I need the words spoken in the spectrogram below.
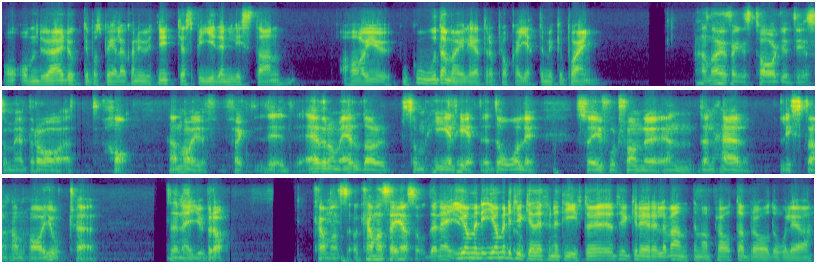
om du är duktig på att spela och kan utnyttja speeden i listan, har ju goda möjligheter att plocka jättemycket poäng. Han har ju faktiskt tagit det som är bra att ha. Han har ju faktiskt, även om Eldar som helhet är dålig, så är ju fortfarande en, den här listan han har gjort här, den är ju bra. Kan man, kan man säga så? Den är ju ja, men det, ja, men det tycker jag definitivt. Jag tycker det är relevant när man pratar bra och dåliga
